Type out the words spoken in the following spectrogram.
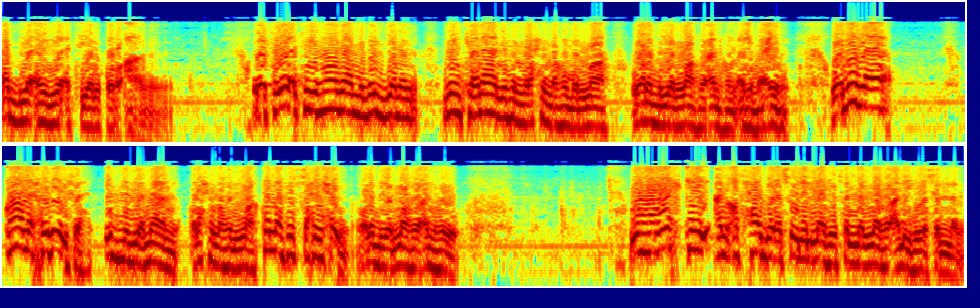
قبل أن يأتي القرآن. وسيأتي هذا مبينا من كلامهم رحمهم الله ورضي الله عنهم أجمعين. ولذا قال حذيفة ابن اليمان رحمه الله كما في الصحيحين ورضي الله عنه وهو يحكي عن أصحاب رسول الله صلى الله عليه وسلم.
